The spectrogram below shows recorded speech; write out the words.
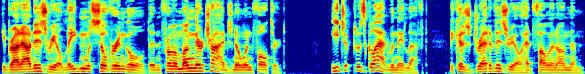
He brought out Israel, laden with silver and gold, and from among their tribes no one faltered. Egypt was glad when they left, because dread of Israel had fallen on them.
